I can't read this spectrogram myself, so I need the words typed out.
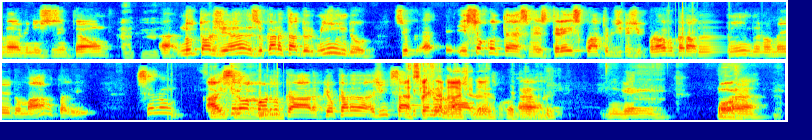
né, Vinícius? Então, uh, no Torgians, o cara está dormindo, se, isso acontece mesmo, três, quatro dias de prova, o cara está dormindo no meio do mato ali, você não. Aí você não acorda o cara, porque o cara, a gente sabe é que é normal né? mesmo. É, ninguém. Porra. É.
